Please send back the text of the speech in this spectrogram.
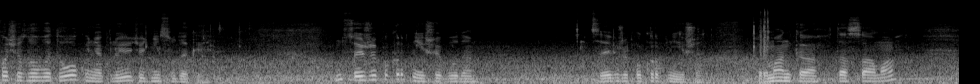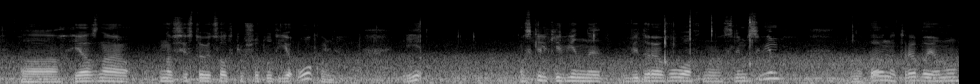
хочу зловити окунь, а клюють одні судаки. Ну, цей вже покрупніший буде. Цей вже покрупніше. Приманка та сама. А, я знаю на всі 100%, що тут є окунь. І оскільки він не відреагував на Swim, напевно, треба йому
